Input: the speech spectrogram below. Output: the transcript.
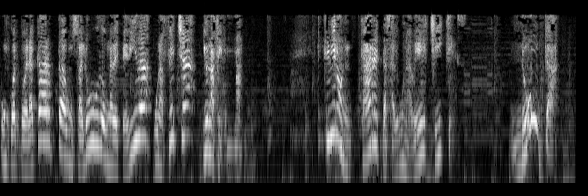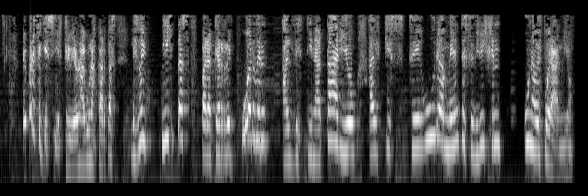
un cuerpo de la carta, un saludo, una despedida, una fecha y una firma. ¿Escribieron cartas alguna vez, chiques? Nunca. Me parece que sí escribieron algunas cartas. Les doy pistas para que recuerden al destinatario al que seguramente se dirigen una vez por año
